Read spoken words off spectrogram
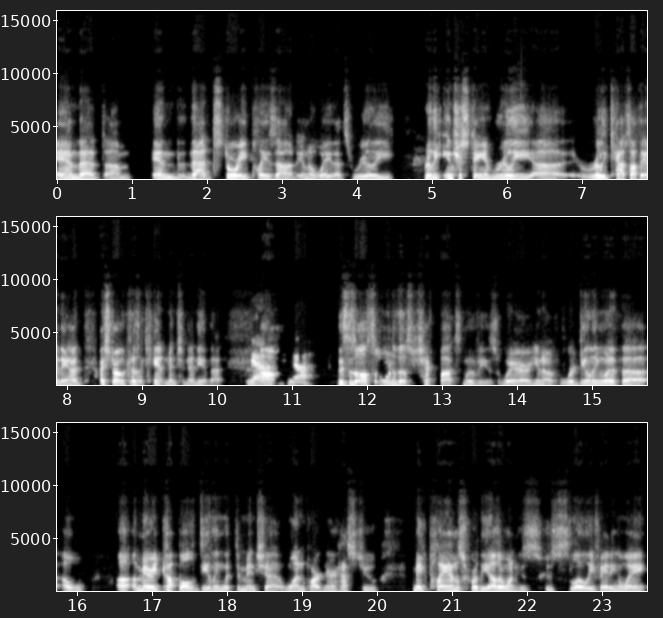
and that um, and that story plays out in a way that's really really interesting and really uh, really caps off the ending. I I struggle because I can't mention any of that. Yeah, um, yeah. This is also one of those checkbox movies where you know we're dealing with a, a a married couple dealing with dementia. One partner has to make plans for the other one who's who's slowly fading away.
